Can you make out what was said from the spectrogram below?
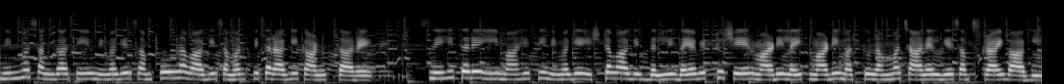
ನಿಮ್ಮ ಸಂಗಾತಿಯು ನಿಮಗೆ ಸಂಪೂರ್ಣವಾಗಿ ಸಮರ್ಪಿತರಾಗಿ ಕಾಣುತ್ತಾರೆ. ಸ್ನೇಹಿತರೆ, ಈ ಮಾಹಿತಿ ನಿಮಗೆ ಇಷ್ಟವಾಗಿದ್ದಲ್ಲಿ ದಯವಿಟ್ಟು ಶೇರ್ ಮಾಡಿ, ಲೈಕ್ ಮಾಡಿ ಮತ್ತು ನಮ್ಮ ಚಾನೆಲ್ಗೆ ಸಬ್ಸ್ಕ್ರೈಬ್ ಆಗಿ.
